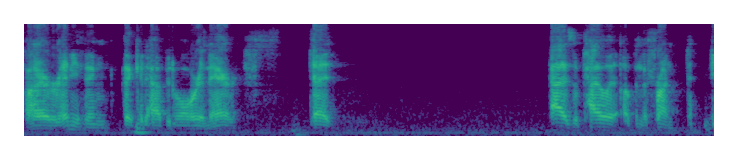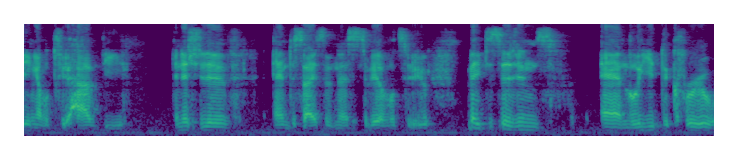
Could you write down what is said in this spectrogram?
fire or anything that could happen while we're in there, that as a pilot up in the front, being able to have the initiative and decisiveness to be able to make decisions and lead the crew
